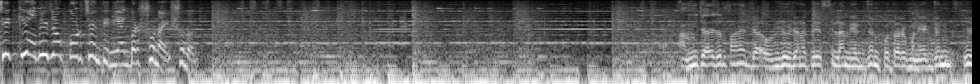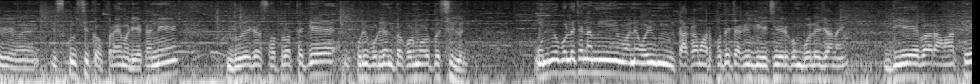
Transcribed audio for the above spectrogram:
ঠিক কি অভিযোগ করছেন তিনি? একবার শোনাই, শুনুন। আমি চারজন থানায় অভিযোগ জানাতে এসেছিলাম, একজন প্রতারক মানে একজন স্কুল শিক্ষক প্রাইমারি এখানে দু হাজার সতেরো থেকে কুড়ি পর্যন্ত কর্মরত ছিলেন। উনিও বলেছেন, আমি মানে ওই টাকা মারফতে চাকরি পেয়েছি, এরকম বলে জানাই। দিয়ে এবার আমাকে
